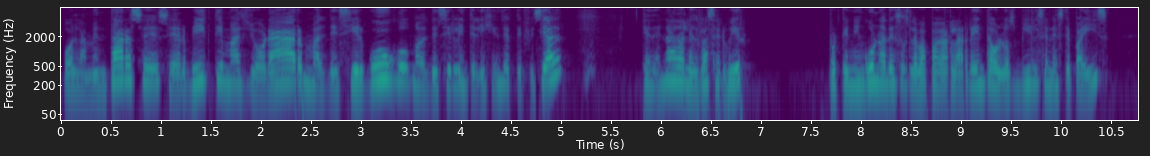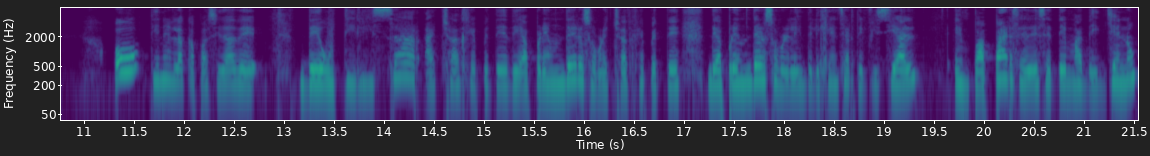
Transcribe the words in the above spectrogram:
O lamentarse, ser víctimas, llorar, maldecir Google, maldecir la inteligencia artificial, que de nada les va a servir, porque ninguna de esas le va a pagar la renta o los bills en este país. O tienen la capacidad de, de utilizar a ChatGPT, de aprender sobre ChatGPT, de aprender sobre la inteligencia artificial empaparse de ese tema de lleno,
